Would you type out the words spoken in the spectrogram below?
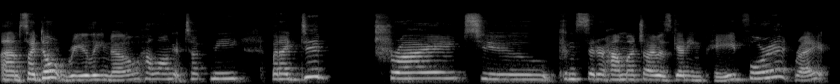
Um, so I don't really know how long it took me, but I did try to consider how much I was getting paid for it, right?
